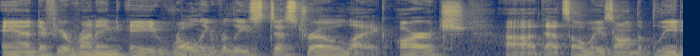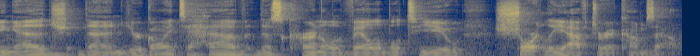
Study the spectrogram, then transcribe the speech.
And if you're running a rolling release distro like Arch, uh, that's always on the bleeding edge, then you're going to have this kernel available to you shortly after it comes out.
